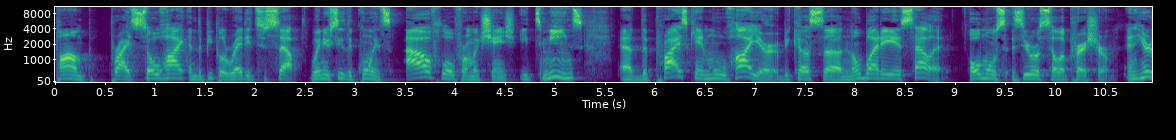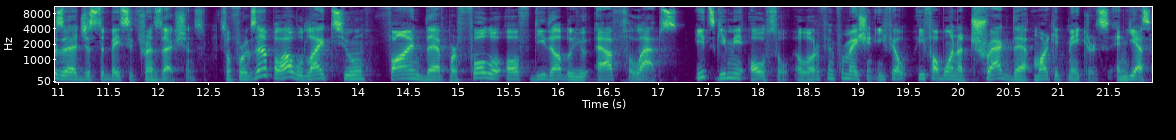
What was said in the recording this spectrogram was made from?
pump price so high and the people ready to sell. When you see the coins outflow from exchange, it means uh, the price can move higher because uh, nobody sell it almost zero seller pressure. And here's uh, just the basic transactions. So for example, I would like to find the portfolio of DWF Labs. It's giving me also a lot of information if I, if I want to track the market makers. And yes,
